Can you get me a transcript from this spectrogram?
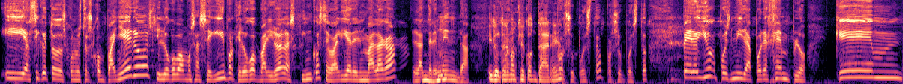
Y así que todos con nuestros compañeros y luego vamos a seguir porque luego Mariló a las 5 se va a liar en Málaga la tremenda. Y lo tenemos que contar, ¿eh? Por supuesto, por supuesto. Pero yo, pues mira, por ejemplo, ¿qué,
